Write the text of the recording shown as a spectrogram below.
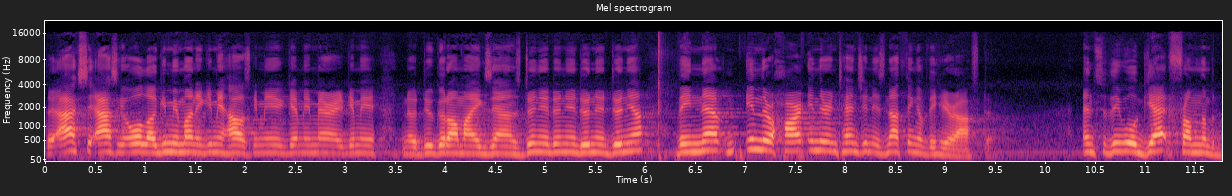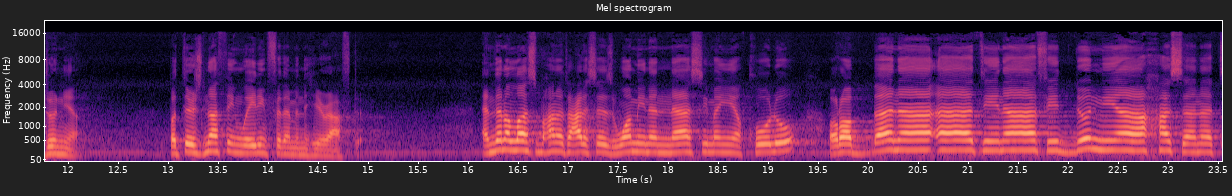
They're actually asking, oh Allah, give me money, give me a house, give me, get me married, give me, you know, do good on my exams, dunya, dunya, dunya, dunya. They never, in their heart, in their intention is nothing of the hereafter. And so they will get from the dunya. But there's nothing waiting for them in the hereafter. And then Allah subhanahu wa ta'ala says, وَمِنَ النَّاسِ مَن يَقُولُ رَبَّنَا آتِنَا فِي الدُّنْيَا حَسَنَةً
